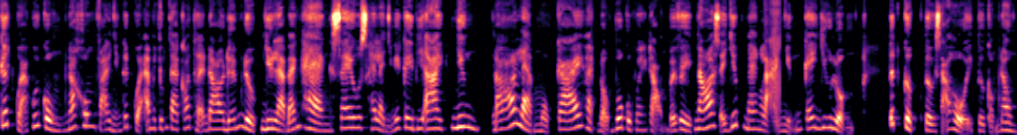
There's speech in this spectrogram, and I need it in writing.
kết quả cuối cùng nó không phải là những kết quả mà chúng ta có thể đo đếm được như là bán hàng, sales hay là những cái KPI nhưng đó là một cái hoạt động vô cùng quan trọng bởi vì nó sẽ giúp mang lại những cái dư luận tích cực từ xã hội từ cộng đồng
